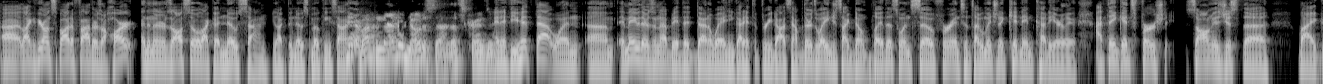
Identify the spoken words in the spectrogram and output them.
uh, like if you're on Spotify, there's a heart, and then there's also like a no sign, you like the no smoking sign. damn, I've never noticed that. That's crazy. And if you hit that one, um, and maybe there's an update that done away and you got to hit the three dots now, but there's a way you just like don't play this one. So for instance, like we mentioned a kid named Cudi earlier. I think its first song is just the like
